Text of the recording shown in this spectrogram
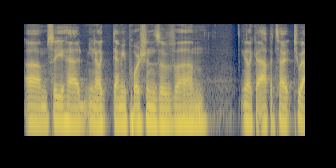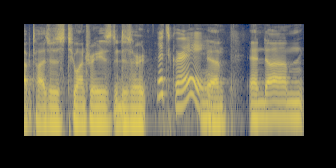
Um, so you had you know like demi portions of um, you know like appetite, two appetizers, two entrees, the dessert. That's great. Yeah, and um,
